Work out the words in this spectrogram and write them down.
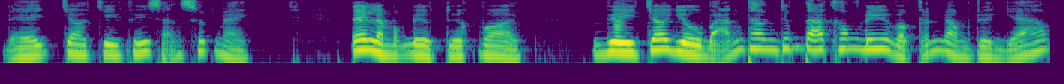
để cho chi phí sản xuất này. Đây là một điều tuyệt vời, vì cho dù bản thân chúng ta không đi vào cánh đồng truyền giáo,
